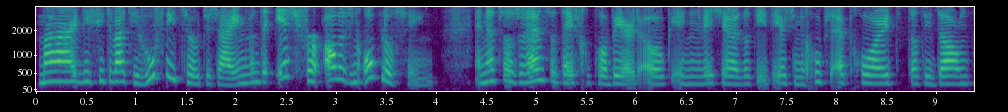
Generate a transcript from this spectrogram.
Maar die situatie hoeft niet zo te zijn, want er is voor alles een oplossing. En net zoals Rens dat heeft geprobeerd ook in, weet je, dat hij het eerst in de groepsapp gooit, dat hij dan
